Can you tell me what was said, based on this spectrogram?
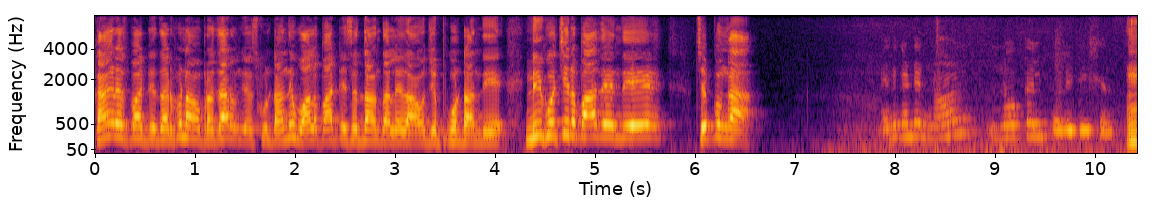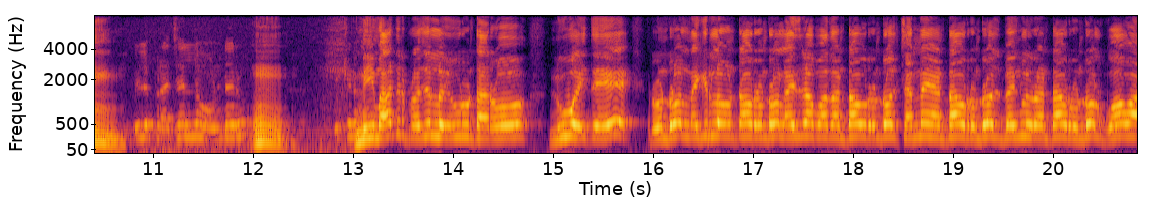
కాంగ్రెస్ పార్టీ తరఫున ఆమె ప్రచారం చేసుకుంటుంది. వాళ్ళ పార్టీ సిద్ధాంతాలు లేదు ఆమె చెప్పుకుంటుంది. నీకు వచ్చిన బాధ ఏంది? చెప్పుగా. ఎందుకంటే నాన్ లోకల్ పొలిటీషియన్స్ వీళ్ళు ప్రజల్లో ఉండరు. ఇక్కడ నీ మాదిరి ప్రజల్లో ఎవరు ఉంటారు నువ్వైతే రెండు రోజులు నగిరిలో ఉంటావు రెండు రోజులు హైదరాబాద్ అంటావు రెండు రోజులు చెన్నై అంటావు రెండు రోజులు బెంగళూరు అంటావు రెండు రోజులు గోవా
